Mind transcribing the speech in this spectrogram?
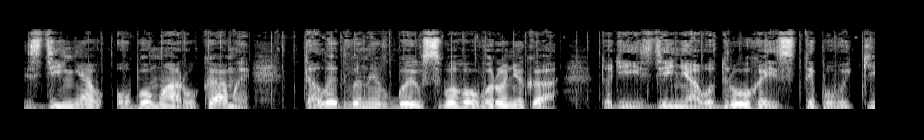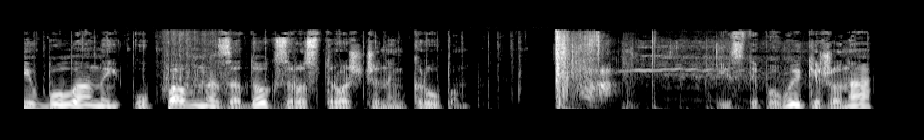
здійняв обома руками та ледве не вбив свого воронюка. Тоді здійняв у друга із степовиків буланий упав на задок з розтрощеним крупом. І степовик і жона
